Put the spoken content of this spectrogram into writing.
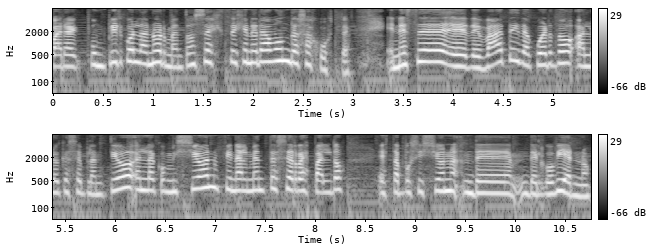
para cumplir con la norma. Entonces se generaba un desajuste. En ese eh, debate y de acuerdo a lo que se planteó en la comisión, finalmente se respaldó esta posición del gobierno.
